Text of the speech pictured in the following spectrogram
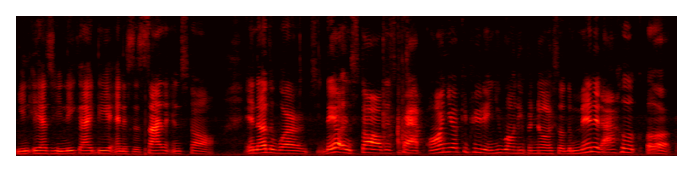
It has a unique idea, and it's a silent install. In other words, they'll install this crap on your computer, and you won't even know it. So the minute I hook up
